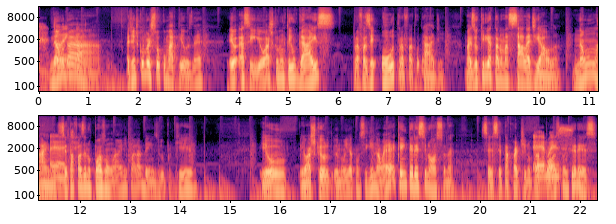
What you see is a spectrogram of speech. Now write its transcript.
não da... A gente conversou com o Matheus, né? Eu, assim, eu acho que eu não tenho gás para fazer outra faculdade. Mas eu queria estar numa sala de aula, não online. É, Você está fazendo pós-online, parabéns, viu? Porque eu, eu acho que eu, eu não ia conseguir, não. É que é interesse nosso, né? Você está partindo para É, pós com interesse.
